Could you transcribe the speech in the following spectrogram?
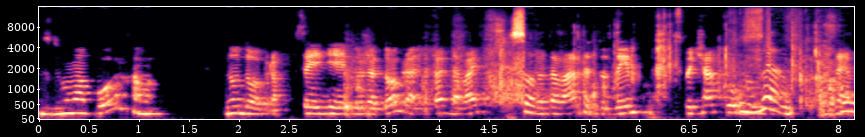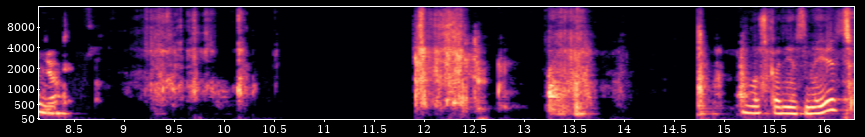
З двома поверхами? Ну добре, це ідея дуже добра. А тепер давай Що? додавати туди спочатку Зем. землю. У нас, конечно, есть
